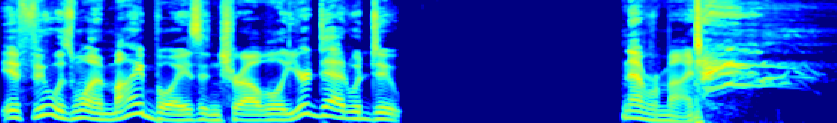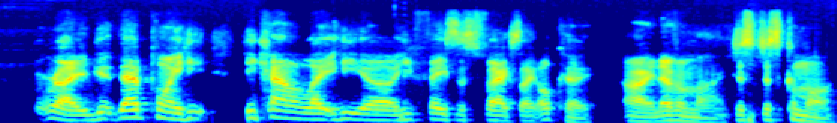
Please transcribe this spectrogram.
if it was one of my boys in trouble, your dad would do. Never mind. right at that point, he he kind of like he uh he faces facts like, okay, all right, never mind, just just come on.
